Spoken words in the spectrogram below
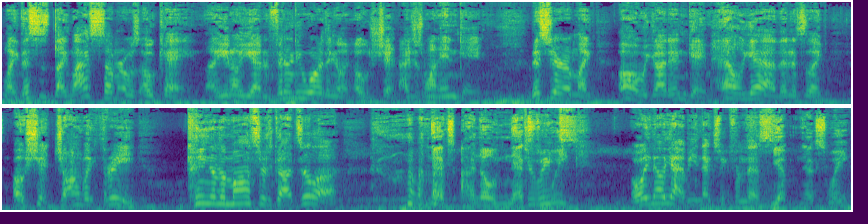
Like this is like last summer was okay. Like, you know, you had Infinity War, then you're like, "Oh shit, I just want Endgame." This year, I'm like, "Oh, we got Endgame. Hell yeah!" Then it's like, "Oh shit, John Wick 3, King of the Monsters, Godzilla." next, I know next week. Oh wait, no, yeah, it'll be next week from this. Yep, next week.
